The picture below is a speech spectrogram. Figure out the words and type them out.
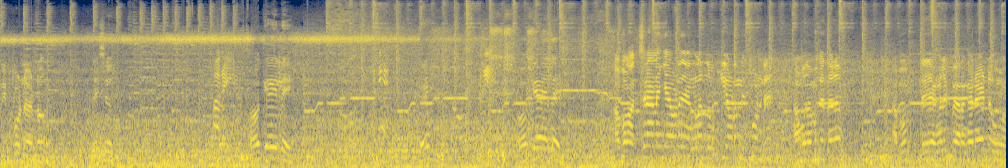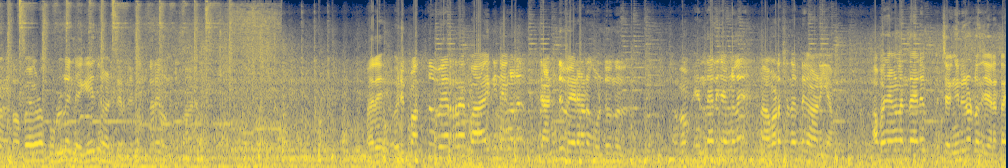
നിൽപ്പുണ്ട് കേട്ടോ. ദേശു. ഓക്കെ അല്ലേ? ഓക്കെ. അല്ലേ? അപ്പോൾ അച്ഛനാണെങ്കിൽ അവിടെ ഞങ്ങളെ നോക്കി അവിടെ നിൽപ്പുണ്ട് അപ്പോൾ നമുക്ക് എന്തായാലും അപ്പം ഞങ്ങളിപ്പോൾ ഇറങ്ങാനായിട്ട് പോകുന്നുണ്ട് അപ്പോൾ ഞങ്ങളുടെ ഫുള്ള് ലഗേജ് കാണിച്ചിരുന്നു. ഇത്രയും ഉണ്ട് അതെ ഒരു പത്ത് പേരുടെ ബാഗ് ഞങ്ങൾ രണ്ട് പേരാണ് കൊണ്ടുവന്നത്. അപ്പം എന്തായാലും ഞങ്ങൾ അവിടെ ചെന്നിട്ട് കാണിക്കാം. അപ്പം ഞങ്ങൾ എന്തായാലും ചെങ്ങന്നൂരോട്ടൊന്ന് ചേരട്ടെ.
